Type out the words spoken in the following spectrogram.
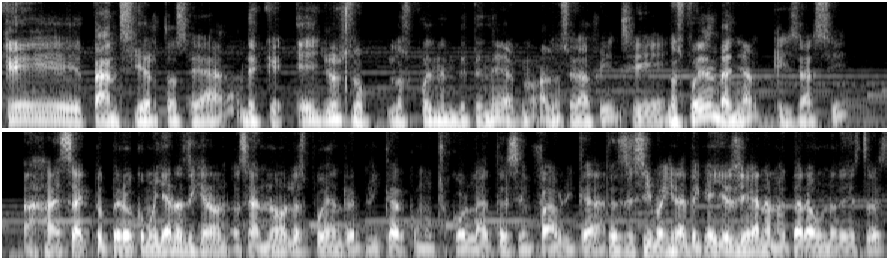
qué tan cierto sea de que ellos lo- los pueden detener, ¿no? A los serafín. Sí. ¿Los pueden dañar? Quizás sí. Ajá, exacto. Pero como ya nos dijeron, o sea, no los pueden replicar como chocolates en fábrica. Entonces imagínate que ellos llegan a matar a uno de estos.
